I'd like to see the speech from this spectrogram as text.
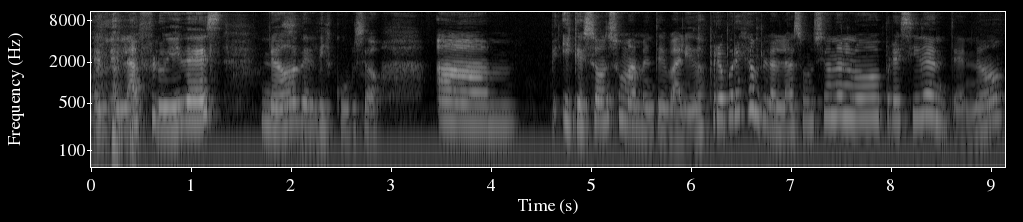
en, la fluidez ¿no? del discurso y que son sumamente válidos. Pero, por ejemplo, en la asunción del nuevo presidente, ¿no?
